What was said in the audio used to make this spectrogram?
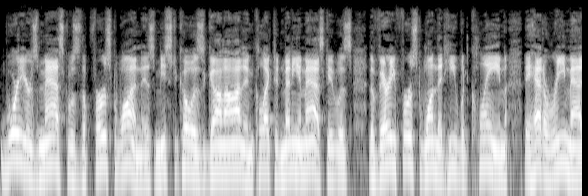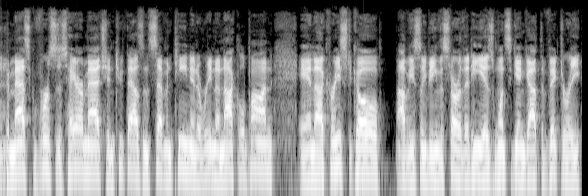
Warrior's mask was the first one as Místico has gone on and collected many a mask. It was the very first one that he would claim. They had a rematch, a mask versus hair match in 2017 in Arena Naucalpan, and uh, Caristico obviously being the star that he is, once again got the victory.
